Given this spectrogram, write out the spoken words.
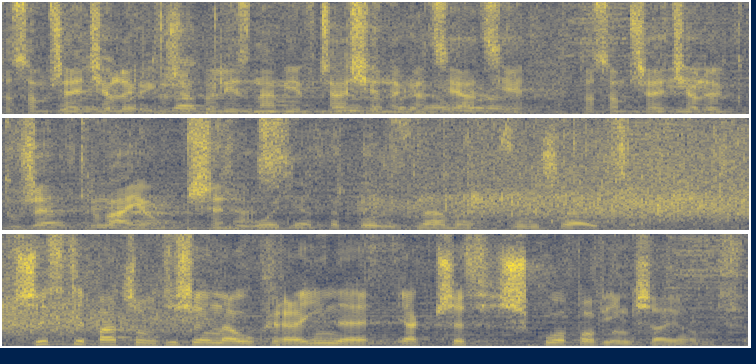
To są przyjaciele, którzy byli z nami w czasie negocjacji. To są przyjaciele, którzy trwają przy nas. Wszyscy patrzą dzisiaj na Ukrainę jak przez szkło powiększające.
